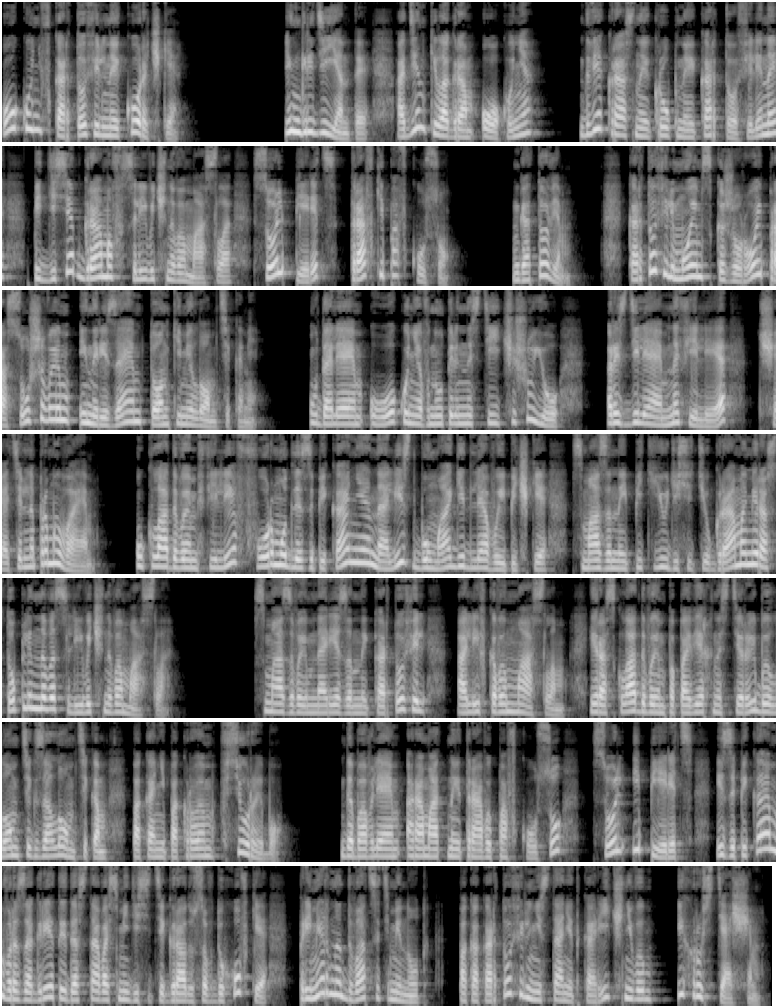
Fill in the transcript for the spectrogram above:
Окунь в картофельной корочке. Ингредиенты. 1 кг окуня, 2 красные крупные картофелины, 50 граммов сливочного масла, соль, перец, травки по вкусу. Готовим. Картофель моем с кожурой, просушиваем и нарезаем тонкими ломтиками. Удаляем у окуня внутренности и чешую, разделяем на филе, тщательно промываем. Укладываем филе в форму для запекания на лист бумаги для выпечки, смазанный 50 граммами растопленного сливочного масла. Смазываем нарезанный картофель оливковым маслом и раскладываем по поверхности рыбы ломтик за ломтиком, пока не покроем всю рыбу. Добавляем ароматные травы по вкусу, соль и перец и запекаем в разогретой до 180 градусов духовке примерно 20 минут, пока картофель не станет коричневым и хрустящим.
